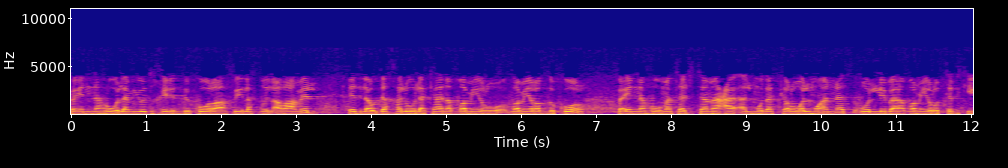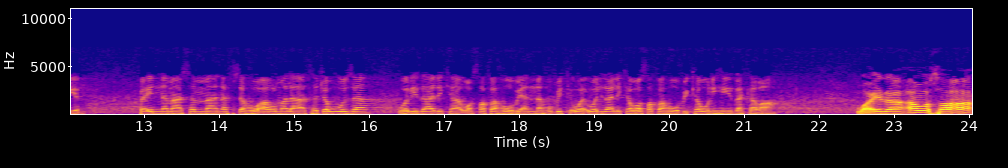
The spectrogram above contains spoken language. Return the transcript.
فإنه لم يدخل الذكور في لفظ الأرامل إذ لو دخلوا لكان الضمير ضمير الذكور فإنه متى اجتمع المذكر والمؤنث غلب ضمير التذكير. فإنما سمى نفسه أرملا تجوزا ولذلك وصفه بأنه بك ولذلك وصفه بكونه ذكرا. وإذا أوصى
